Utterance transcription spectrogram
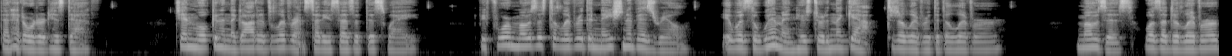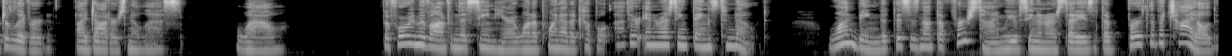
that had ordered his death. Jen Wilkin in the God of Deliverance study says it this way Before Moses delivered the nation of Israel, it was the women who stood in the gap to deliver the deliverer. Moses was a deliverer delivered by daughters no less. Wow. Before we move on from this scene here, I want to point out a couple other interesting things to note. One being that this is not the first time we have seen in our studies that the birth of a child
